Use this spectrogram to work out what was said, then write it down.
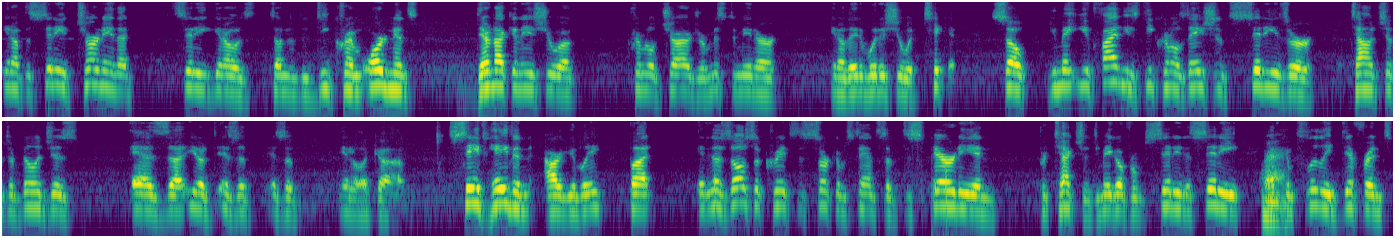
you know, if the city attorney in that city, you know, is under the decrim ordinance, they're not going to issue a criminal charge or misdemeanor. You know, they would issue a ticket. So you may you find these decriminalization cities or townships or villages as uh, you know as a as a you know like a safe haven, arguably, but it does also creates the circumstance of disparity in protections. You may go from city to city right. have completely different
